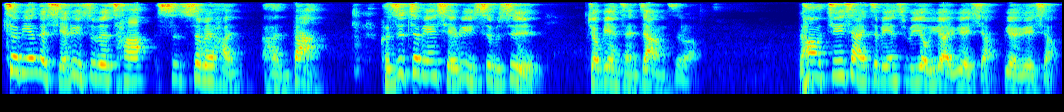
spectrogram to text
这边的斜率是不是差是是不是很很大？可是这边斜率是不是就变成这样子了？然后接下来这边是不是又越来越小，越来越小？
